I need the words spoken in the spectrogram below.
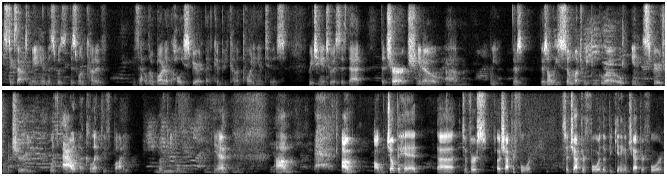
sticks out to me, and this was this one kind of is that little part of the Holy Spirit that could be kind of pointing into us, reaching into us, is that the church, you know, um, we there's there's only so much we can grow in spiritual maturity without a collective body of people. Yeah. Um, I'm, I'll jump ahead uh, to verse uh, chapter four. So chapter four, the beginning of chapter four.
